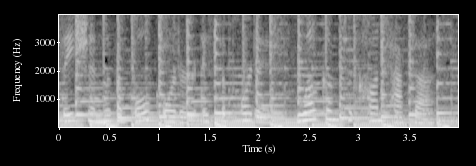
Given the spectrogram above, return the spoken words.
Customization with a bulk order is supported. Welcome to contact us.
